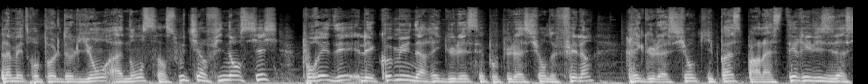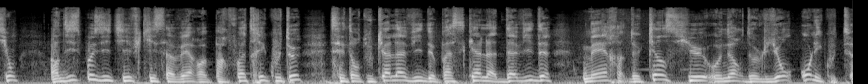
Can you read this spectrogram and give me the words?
La métropole de Lyon annonce un soutien financier pour aider les communes à réguler ces populations de félins, régulation qui passe par la stérilisation un dispositif qui s'avère parfois très coûteux. C'est en tout cas l'avis de Pascal David, maire de Quincieux au nord de Lyon. On l'écoute.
